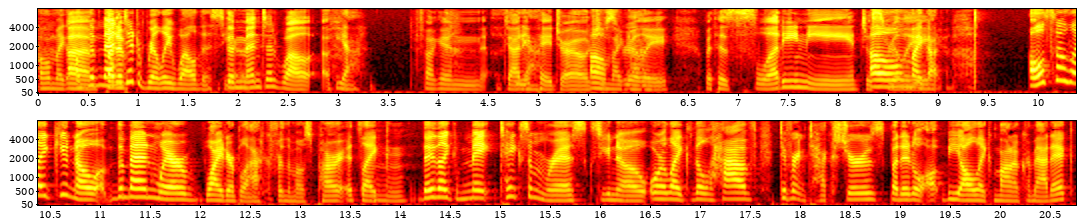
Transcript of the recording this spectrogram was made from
Oh my god, Um, the men if- did really well this year. The men did well. Uh, yeah, Fucking Daddy Yeah. Pedro, Oh just my God. really with his slutty knee. Just oh really, my god. Also, like you know, the men wear white or black for the most part. It's like Mhm. they like make take some risks, you know, or like they'll have different textures, but it'll be all like monochromatic.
